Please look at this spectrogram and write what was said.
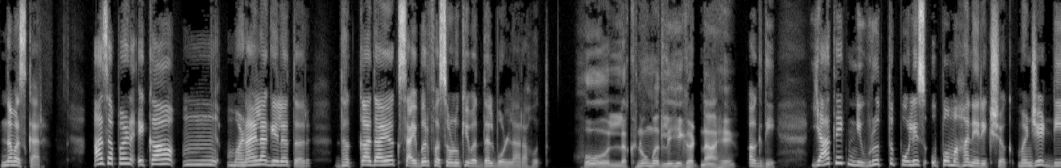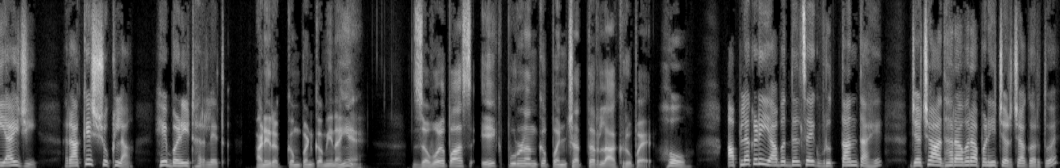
नमस्कार. आज आपण एका म्हणायला गेलं तर धक्कादायक सायबर फसवणुकीबद्दल बोलणार आहोत. हो लखनौमधली ही घटना आहे. अगदी. यात एक निवृत्त पोलीस उपमहानिरीक्षक म्हणजे डीआयजी राकेश शुक्ला हे बळी ठरलेत. आणि रक्कम पण कमी नाहीये. जवळपास एक पूर्णांक पंच्याहत्तर लाख रुपये. हो. आपल्याकडे याबद्दलचा एक वृत्तांत आहे ज्याच्या आधारावर आपण ही चर्चा करतोय.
